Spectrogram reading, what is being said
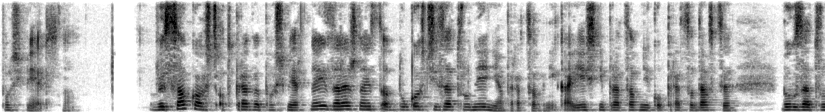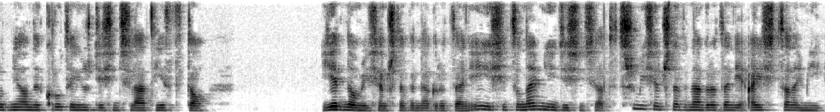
pośmiertną. Wysokość odprawy pośmiertnej zależna jest od długości zatrudnienia pracownika. Jeśli pracownik u pracodawcy był zatrudniony krócej niż 10 lat, jest to jednomiesięczne wynagrodzenie, jeśli co najmniej 10 lat, 3-miesięczne wynagrodzenie, a jeśli co najmniej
